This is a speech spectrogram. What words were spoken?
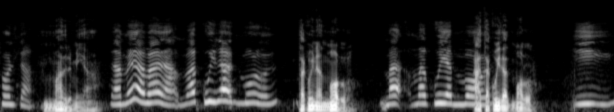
forta. Madre mia. La meva mare m'ha cuidat molt, T'ha cuinat molt? M'ha cuidat molt. Ah, t'ha cuidat molt. I,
